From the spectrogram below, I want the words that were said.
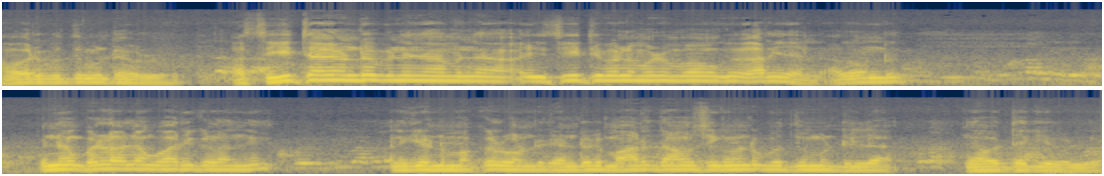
ആ ഒരു ബുദ്ധിമുട്ടേ ഉള്ളൂ. ആ സീറ്റായതുകൊണ്ട് പിന്നെ ഞാൻ പിന്നെ ഈ സീറ്റ് വെള്ളം വീഴുമ്പോൾ നമുക്ക് അറിയാമല്ലോ അതുകൊണ്ട് പിന്നെ വെള്ളമെല്ലാം കോരിക്കളഞ്ഞ് എനിക്ക് രണ്ട് മക്കളുണ്ട്. രണ്ടുപേരും മാറി താമസിക്കുന്നതുകൊണ്ട് ബുദ്ധിമുട്ടില്ല. ഞാൻ ഒറ്റയ്ക്കേ ഉള്ളൂ.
